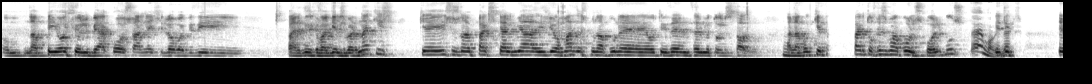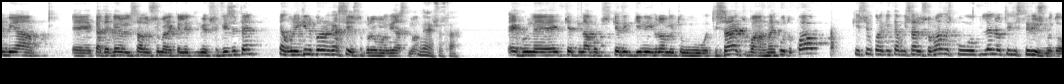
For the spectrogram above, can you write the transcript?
ο- να πει όχι ο Ολυμπιακός αν έχει λόγο επειδή παραιτήθηκε ο Βαγγέλης Μπερνάκη και ίσως να υπάρξει και άλλη μια ή δύο ομάδες που να πούνε ότι δεν θέλουμε το Λιστάδρο. Αλλά από εκεί και πέρα πάρει το χρήσμα από όλους τους υπόλοιπους. Ναι, μωρέ, γιατί εντάξει. είναι μια ε, κατεβαίνει ο Λιστάδρο σήμερα και λέει ποιοι ψηφίζετε. Έχουν γίνει προεργασίες στο προηγούμενο διάστημα. ναι, σωστά. Έχουν ε, και την άποψη και την κοινή γνώμη του, της ΑΕΚ, του Παναθηναϊκού, του ΠΑΟ και σίγουρα και κάποιες άλλες ομάδες που λένε ότι στηρίζουμε το,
